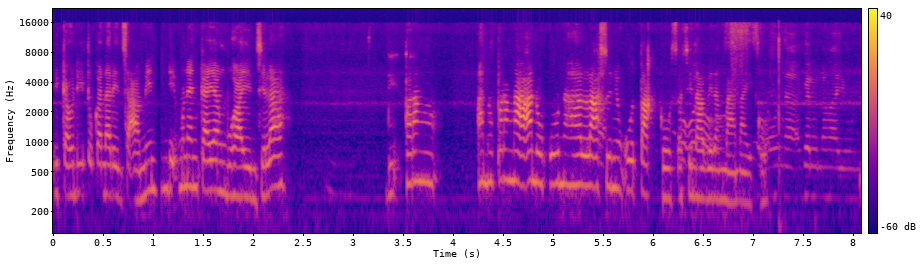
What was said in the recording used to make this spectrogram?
ikaw dito ka na rin sa amin. Hindi mo na yan kayang buhayin sila. Di, parang, ano, parang naano ko, nahalason yung utak ko sa sinabi ng nanay ko. Oo na, gano'n na nga yung...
